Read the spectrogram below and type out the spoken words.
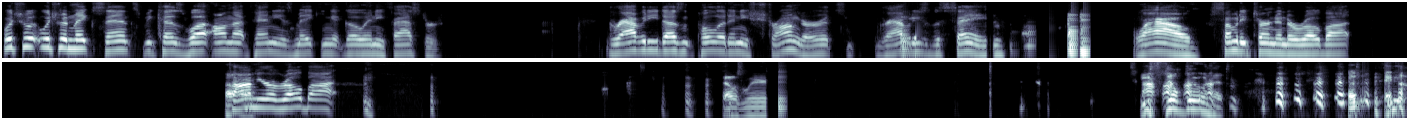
Which would which would make sense because what on that penny is making it go any faster? Gravity doesn't pull it any stronger. It's gravity's the same. Wow, somebody turned into a robot. Uh-oh. Tom, you're a robot. That was weird. He's still doing it.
